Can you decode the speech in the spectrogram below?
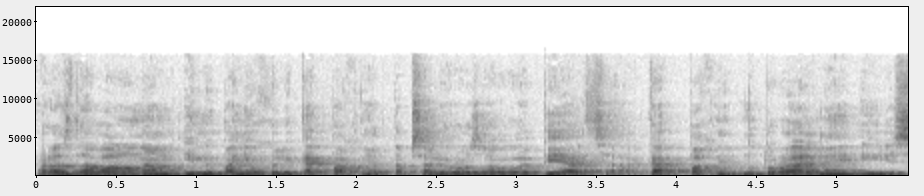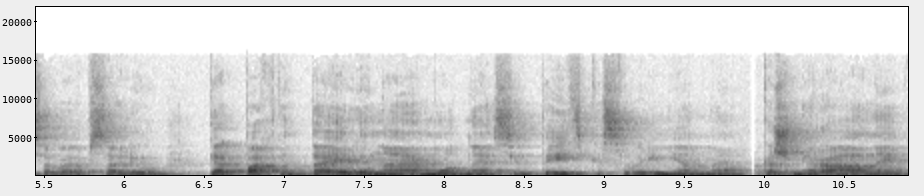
раздавал нам, и мы понюхали, как пахнет абсолю розового перца, как пахнет натуральная ирисовая абсолю, как пахнет та или иная модная синтетика современная, кашмираны,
